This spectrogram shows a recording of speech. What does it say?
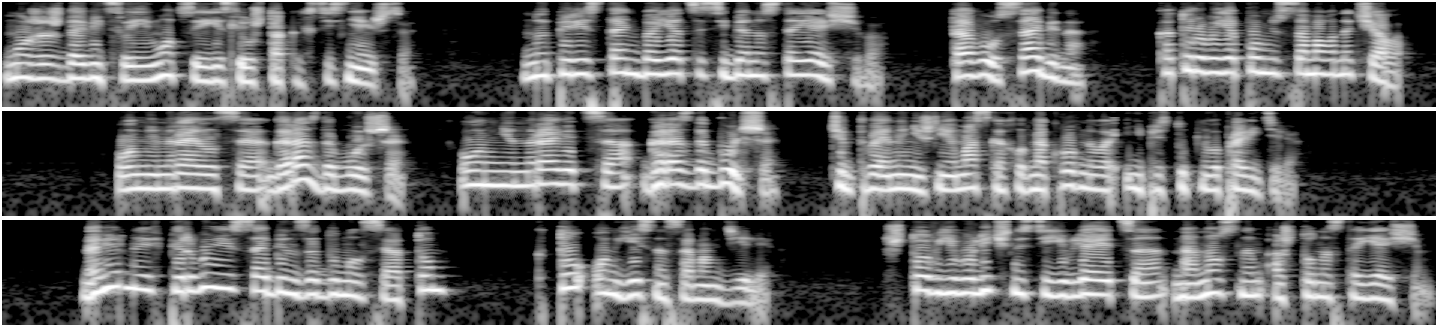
Можешь давить свои эмоции, если уж так их стесняешься но перестань бояться себя настоящего, того Сабина, которого я помню с самого начала. Он мне нравился гораздо больше, он мне нравится гораздо больше, чем твоя нынешняя маска хладнокровного и неприступного правителя. Наверное, впервые Сабин задумался о том, кто он есть на самом деле, что в его личности является наносным, а что настоящим.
